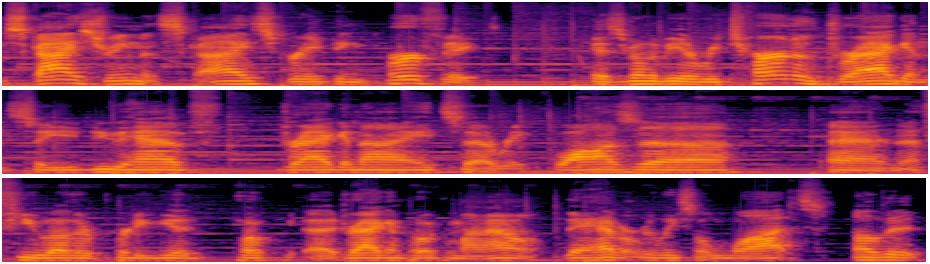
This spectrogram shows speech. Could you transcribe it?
Sky Stream and Sky Scraping Perfect, is going to be a return of dragons. So you do have Dragonites, uh, Rayquaza, and a few other pretty good po- uh, dragon Pokemon. I don't. They haven't released a lot of it.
